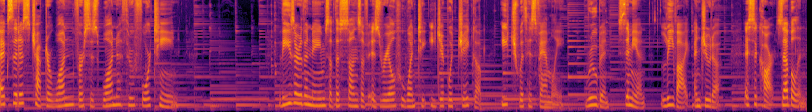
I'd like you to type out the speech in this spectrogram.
Exodus chapter 1, verses 1 through 14. These are the names of the sons of Israel who went to Egypt with Jacob, each with his family Reuben, Simeon, Levi, and Judah, Issachar, Zebulun,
